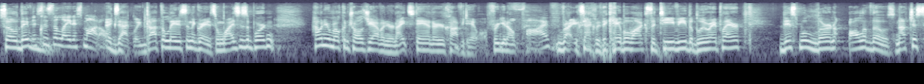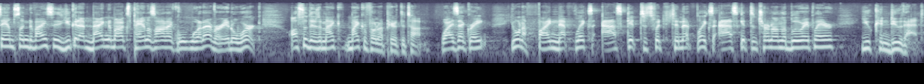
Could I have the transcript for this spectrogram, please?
So they've- This is the latest model. Exactly. Got the latest and the greatest. And why is this important? How many remote controls do you have on your nightstand or your coffee table? For, you know, five. Right, exactly. The cable box, the TV, the Blu-ray player. This will learn all of those, not just Samsung devices. You could have Magnavox, Panasonic, whatever, it'll work. Also, there's a mic microphone up here at the top. Why is that great? You wanna find Netflix, ask it to switch to Netflix, ask it to turn on the Blu-ray player, you can do that.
